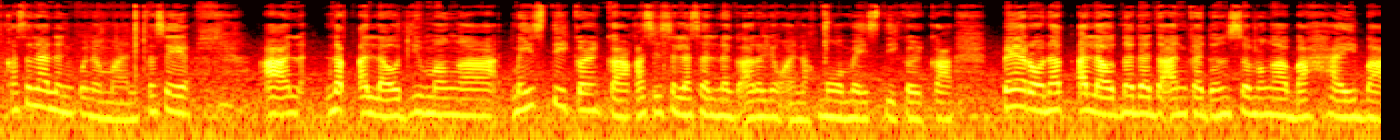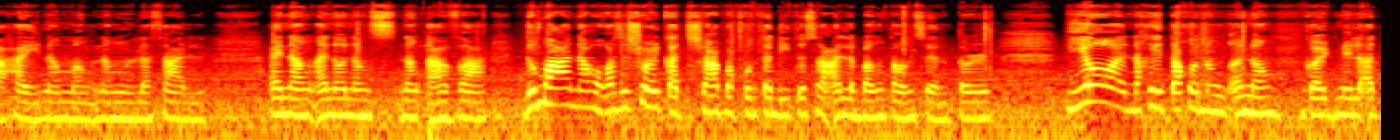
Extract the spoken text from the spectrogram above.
kasalanan ko naman. Kasi, ah, not allowed yung mga, may sticker ka kasi sa Lasal nag-aral yung anak mo, may sticker ka. Pero not allowed na dadaan ka doon sa mga bahay-bahay ng, ng Lasal ay ng ano ng ng Ava. Dumaan ako kasi shortcut siya papunta dito sa Alabang Town Center. Yon, nakita ko ng anong guard nila at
